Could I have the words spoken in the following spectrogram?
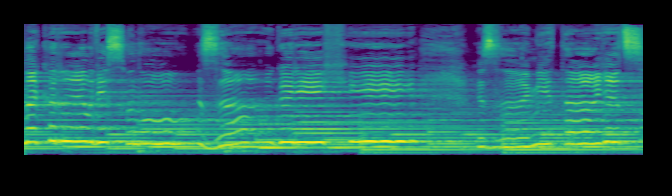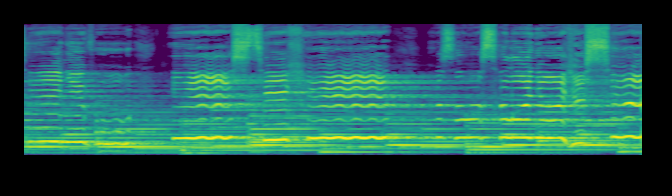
накрыл весну за грехи, Заметает синеву и стихи, Заслоняя серой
